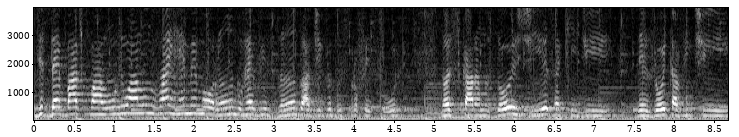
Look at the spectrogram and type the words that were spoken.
De debate com o aluno e o aluno vai rememorando, revisando a dica dos professores. Nós ficáramos dois dias aqui de 18 a 20,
